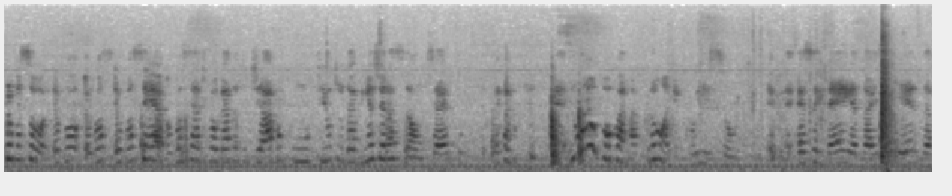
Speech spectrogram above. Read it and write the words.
Professor, eu vou, eu vou, eu vou, ser, eu vou ser advogada do diabo com o filtro da minha geração, certo? É, não é um pouco anacrônico isso? É, é, essa ideia da esquerda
